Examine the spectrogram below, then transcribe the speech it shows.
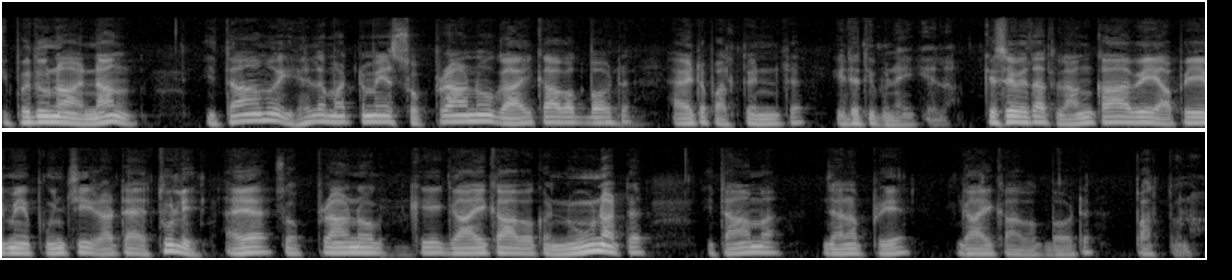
ඉපදුනා නම් ඊටාම ඉහළ මට්ටමේ සොප්‍රානෝ ගායිකාවක් බවට ඇයට පත්වෙන්නට ඉඩ තිබුණයි කියලා. කෙසේ වෙතත් ලංකාවේ අපේ මේ පුංචි රට ඇතුලේ ඇය සොප්‍රානෝගේ ගායිකාවක නූනට ඊටාම ජනප්‍රිය ගායිකාවක් බවට පත් වුණා.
